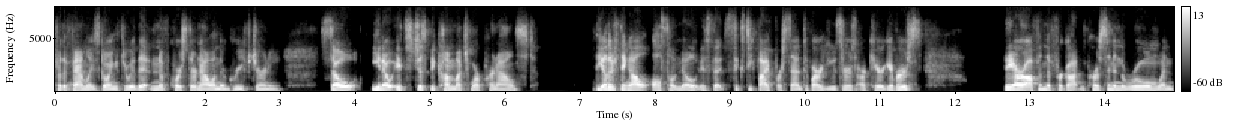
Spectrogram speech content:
for the families going through it. And of course they're now on their grief journey so, you know, it's just become much more pronounced. The other thing I'll also note is that 65% of our users are caregivers. They are often the forgotten person in the room when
